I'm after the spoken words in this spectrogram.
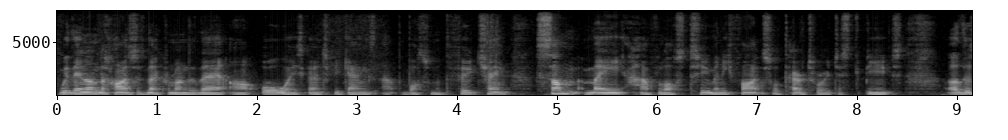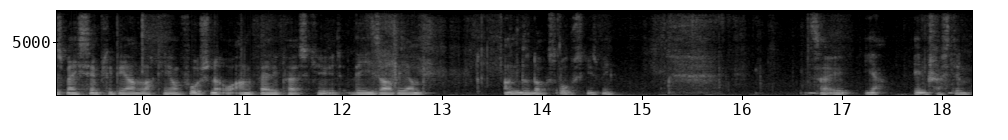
Within Underhives of Necromunda there are always going to be gangs at the bottom of the food chain. Some may have lost too many fights or territory disputes. Others may simply be unlucky, unfortunate or unfairly persecuted. These are the un underdogs. Oh, excuse me. So, yeah, interesting.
